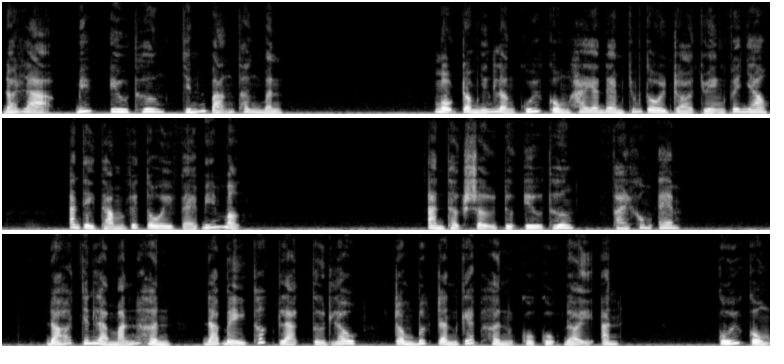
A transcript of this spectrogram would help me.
Đó là biết yêu thương chính bản thân mình. Một trong những lần cuối cùng hai anh em chúng tôi trò chuyện với nhau, anh thì thầm với tôi vẻ bí mật. Anh thật sự được yêu thương, phải không em? Đó chính là mảnh hình đã bị thất lạc từ lâu trong bức tranh ghép hình của cuộc đời anh. Cuối cùng,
